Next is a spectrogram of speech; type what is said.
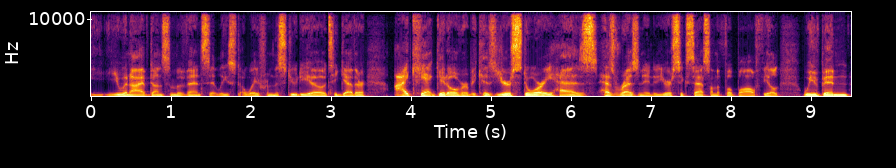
you and I have done some events at least away from the studio together. I can't get over because your story has has resonated. Your success on the football field. We've been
